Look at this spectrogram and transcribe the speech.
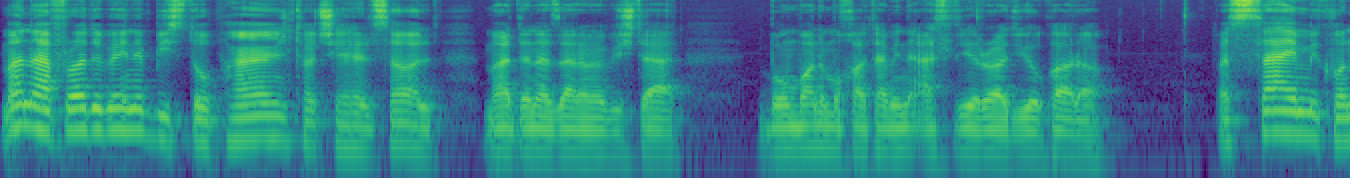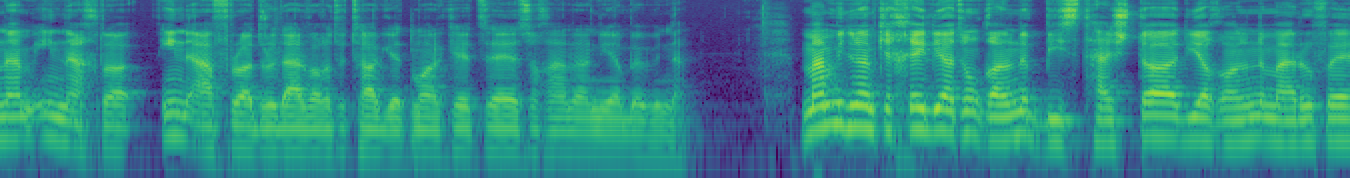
من افراد بین 25 تا 40 سال مد نظرم بیشتر به عنوان مخاطبین اصلی رادیو کارا. و سعی می‌کنم این, این افراد رو در واقع تو تارگت مارکت سخنرانی ها ببینم. من می‌دونم که خیلیاتون قانون 2080 یا قانون معروف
